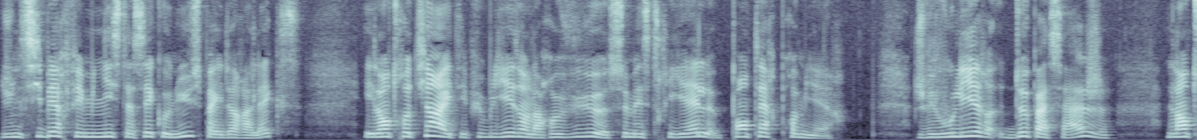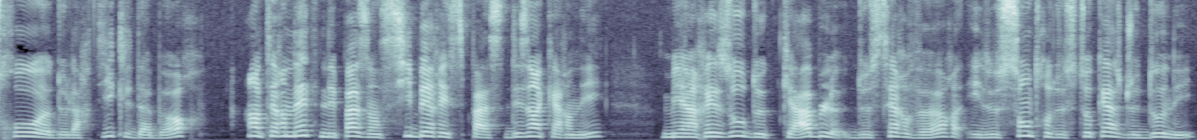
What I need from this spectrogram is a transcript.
d'une cyberféministe assez connue, Spider Alex, et l'entretien a été publié dans la revue euh, semestrielle Panthère Première. Je vais vous lire deux passages. L'intro euh, de l'article d'abord. Internet n'est pas un cyberespace désincarné, mais un réseau de câbles, de serveurs et de centres de stockage de données,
